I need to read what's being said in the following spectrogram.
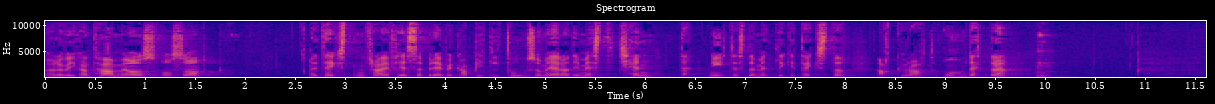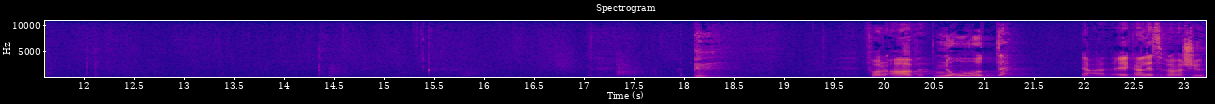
Eller vi kan ta med oss også teksten fra Efeserbrevet kapittel 2, som er en av de mest kjente nytestamentlige tekster akkurat om dette. For av nåde ja, Jeg kan lese fra vers 7.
